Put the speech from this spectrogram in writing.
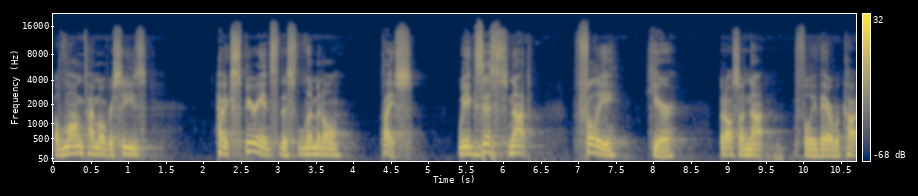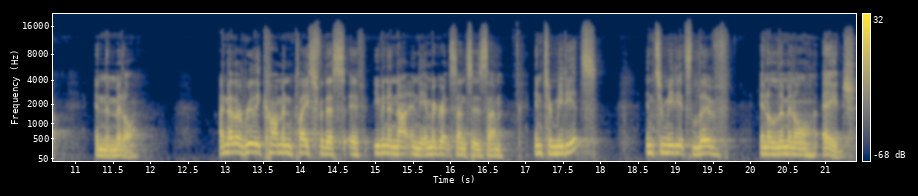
a long time overseas, have experienced this liminal place. We exist not fully here, but also not fully there. We're caught in the middle. Another really common place for this, if, even in not in the immigrant sense, is um, intermediates. Intermediates live in a liminal age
